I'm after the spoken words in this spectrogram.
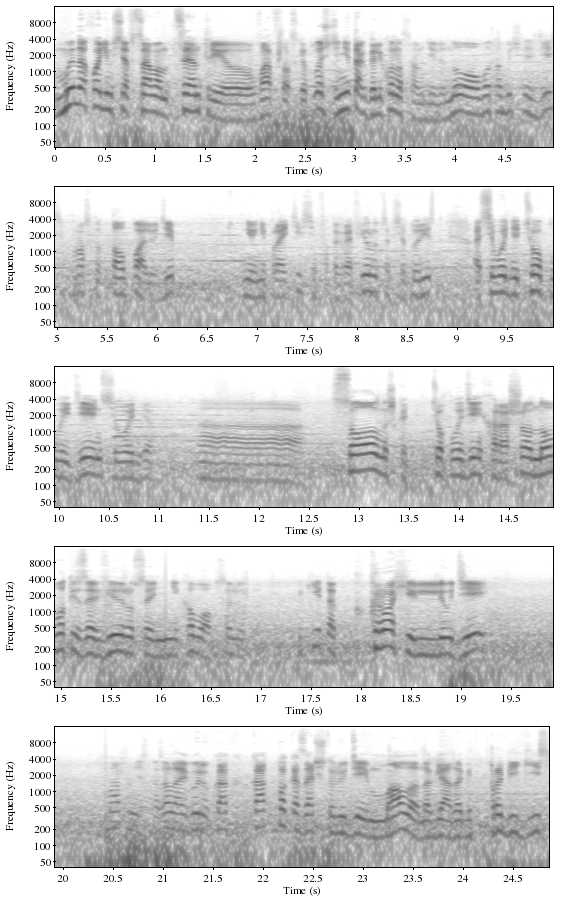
Мы находимся в самом центре э, Вацлавской площади, не так далеко на самом деле, но вот обычно здесь просто толпа людей не, не пройти, все фотографируются, все туристы. А сегодня теплый день, сегодня тепло, солнышко, теплый день, хорошо, но вот из-за вируса никого абсолютно. Какие-то крохи людей. Маша мне сказала, я говорю, как, как показать, что людей мало, наглядно, говорит, пробегись.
